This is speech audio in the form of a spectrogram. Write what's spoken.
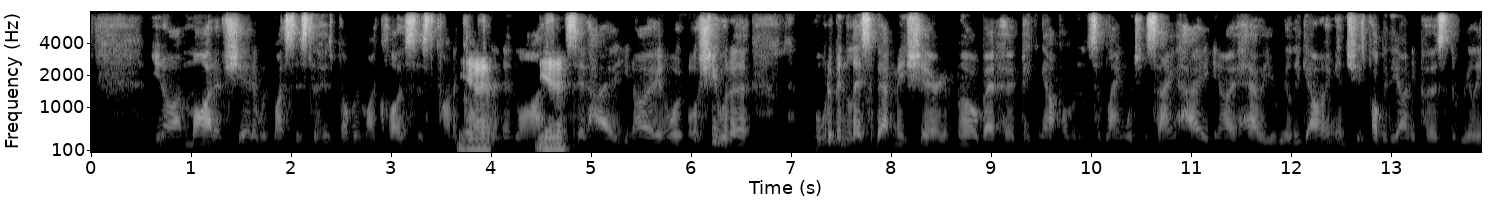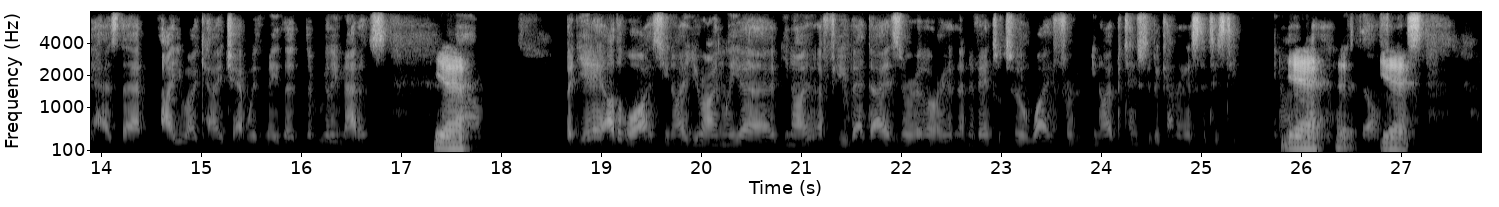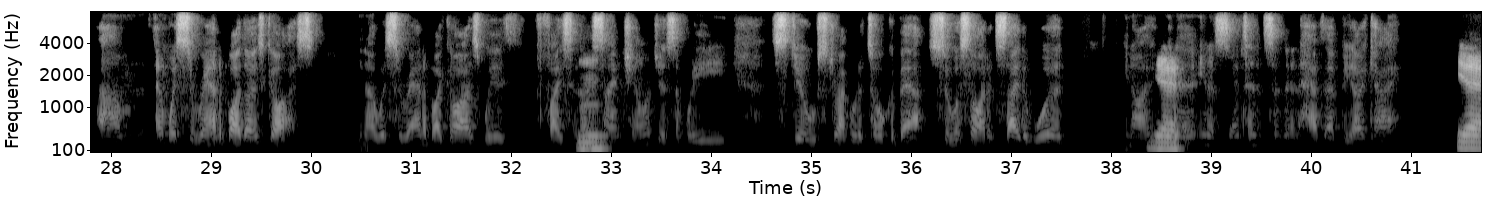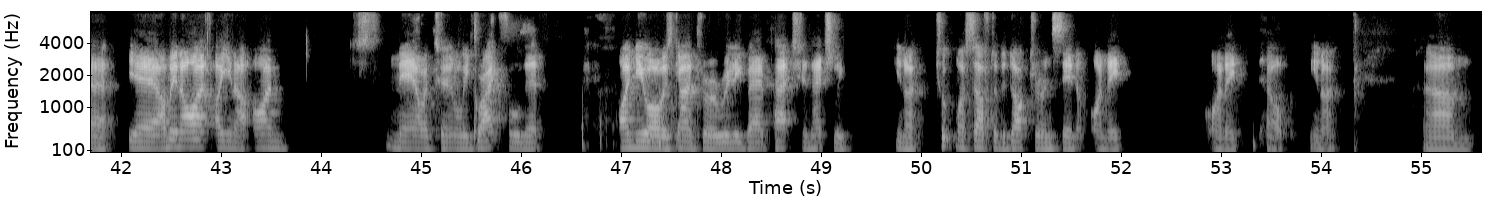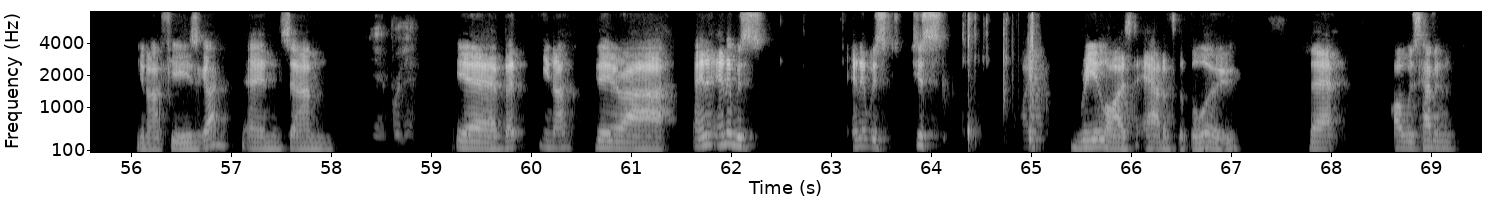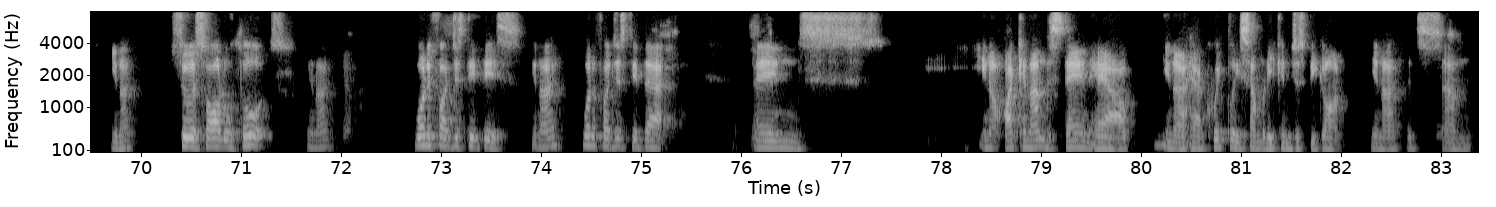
You know, I might have shared it with my sister, who's probably my closest kind of yeah. confidant in life, yeah. and said, "Hey, you know," or, or she would have it would have been less about me sharing more about her picking up on some language and saying, "Hey, you know, how are you really going?" And she's probably the only person that really has that "Are you okay?" chat with me that that really matters. Yeah. Um, but yeah, otherwise, you know, you're only, uh, you know, a few bad days or, or an event or two away from, you know, potentially becoming a statistic. You know, yeah, Yes. Um, and we're surrounded by those guys. You know, we're surrounded by guys with facing mm. those same challenges, and we still struggle to talk about suicide and say the word, you know, yeah. in, a, in a sentence, and, and have that be okay. Yeah, yeah. I mean, I, I, you know, I'm now eternally grateful that I knew I was going through a really bad patch and actually, you know, took myself to the doctor and said, I need, I need help, you know, um, you know, a few years ago. And, um, yeah, brilliant. Yeah. But, you know, there are, and, and it was, and it was just, I realized out of the blue that I was having, you know, suicidal thoughts, you know, yep. what if I just did this, you know, what if I just did that? and you know i can understand how you know how quickly somebody can just be gone you know it's um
